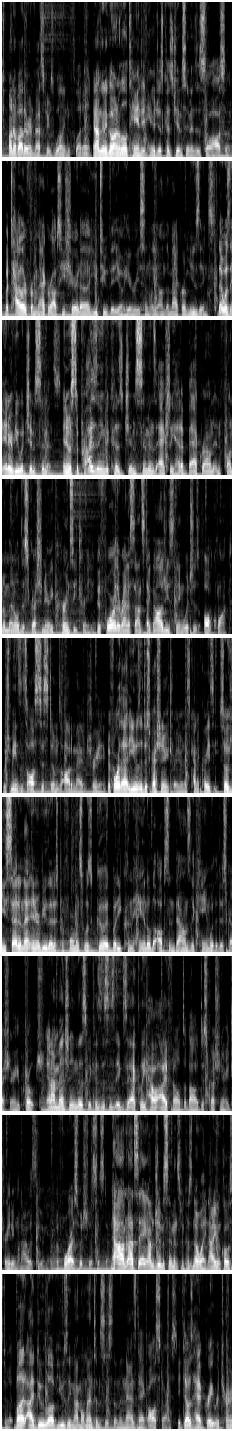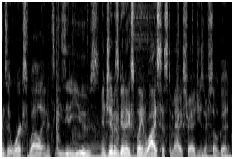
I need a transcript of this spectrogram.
ton of other investors willing to flood in. And I'm gonna go on a little tangent here just because Jim Simons is so awesome. But Tyler from MacroOps, he shared a YouTube video here recently on the Macro Musings that was an interview with Jim Simons. And it was surprising because Jim Simons actually had a background in fundamental discretionary currency trading before the Renaissance Technologies thing, which is all quant, which means it's all systems automatic trading. Before that, he was a discretionary trader. That's kind of crazy. So he said in that interview that his performance was good, but he couldn't handle the ups and downs that came with a discretionary approach. And I'm mentioning this because this is exactly how I felt about discretionary trading when I was doing it before I switched to a system. Now, I'm not saying I'm Jim Simons because no way, not even close to it. But I do love using my momentum system, the NASDAQ All Stars. It does have great returns, it works well, and it's easy to use. And Jim is going to explain why systematic strategies are so good.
